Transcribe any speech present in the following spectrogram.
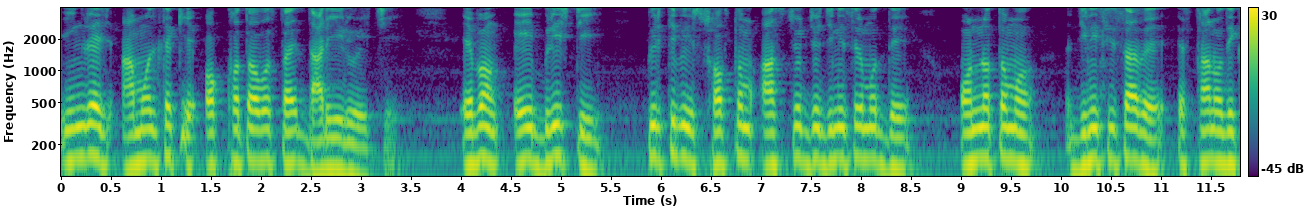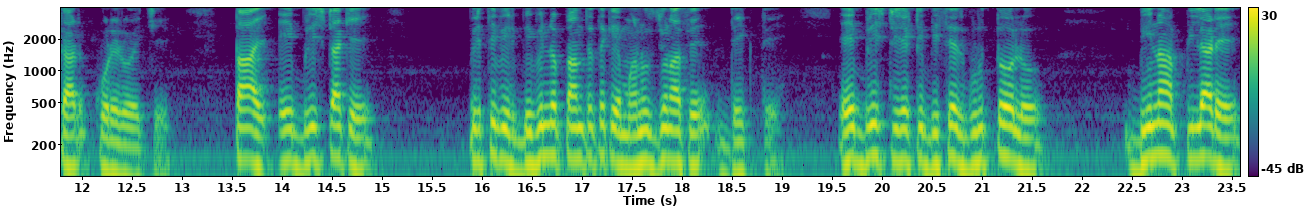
ইংরেজ আমল থেকে অক্ষত অবস্থায় দাঁড়িয়ে রয়েছে। এবং এই ব্রিজটি পৃথিবীর সপ্তম আশ্চর্য জিনিসের মধ্যে অন্যতম জিনিস হিসাবে স্থান অধিকার করে রয়েছে। তাই এই ব্রিজটাকে পৃথিবীর বিভিন্ন প্রান্ত থেকে মানুষজন আসে দেখতে। এই ব্রিজটির একটি বিশেষ গুরুত্ব হলো, বিনা পিলারে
